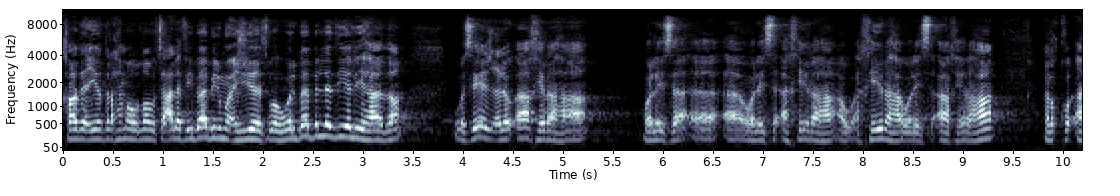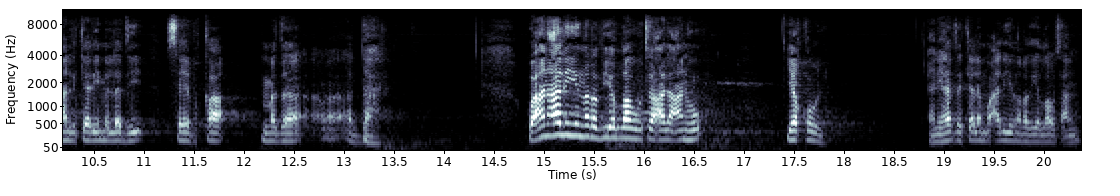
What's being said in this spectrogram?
قاضي عياد رحمه الله تعالى في باب المعجزات وهو الباب الذي يلي هذا وسيجعل آخرها وليس وليس أخيرها أو أخيرها وليس آخرها القرآن الكريم الذي سيبقى مدى الدهر. وعن علي رضي الله تعالى عنه يقول يعني هذا كلام علي رضي الله تعالى عنه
